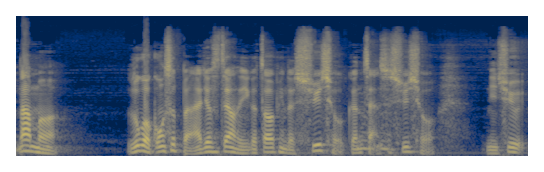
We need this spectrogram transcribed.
那么，如果公司本来就是这样的一个招聘的需求跟展示需求，你去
